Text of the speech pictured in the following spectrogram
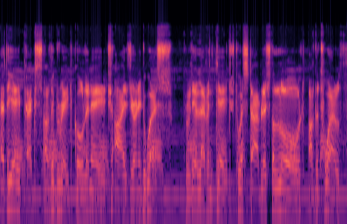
At the apex of the Great Golden Age, I journeyed west through the Eleventh Gate to establish the Lord of the Twelfth,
